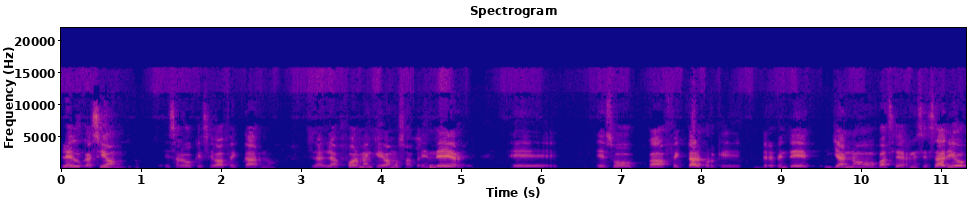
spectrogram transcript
La educación es algo que se va a afectar, ¿no? La, forma en que vamos a aprender, eh, eso va a afectar porque de repente ya no va a ser necesario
